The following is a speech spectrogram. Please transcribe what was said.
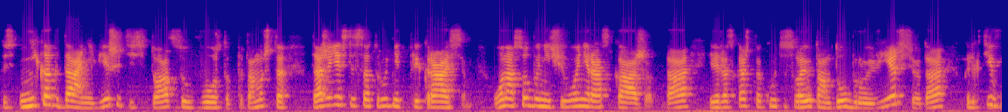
То есть никогда не вешайте ситуацию в воздух, потому что даже если сотрудник прекрасен, он особо ничего не расскажет, да, или расскажет какую-то свою там добрую версию, да, коллектив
